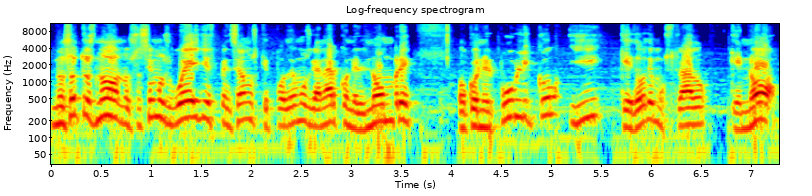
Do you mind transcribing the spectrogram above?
Nosotros no, nos hacemos güeyes, pensamos que podemos ganar con el nombre o con el público y quedó demostrado que no.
